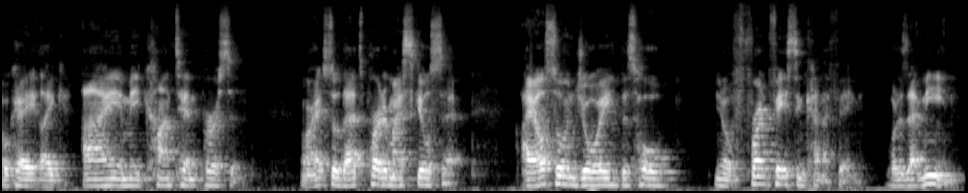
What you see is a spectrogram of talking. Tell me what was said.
okay like i am a content person all right, so that's part of my skill set. I also enjoy this whole, you know, front facing kind of thing. What does that mean?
